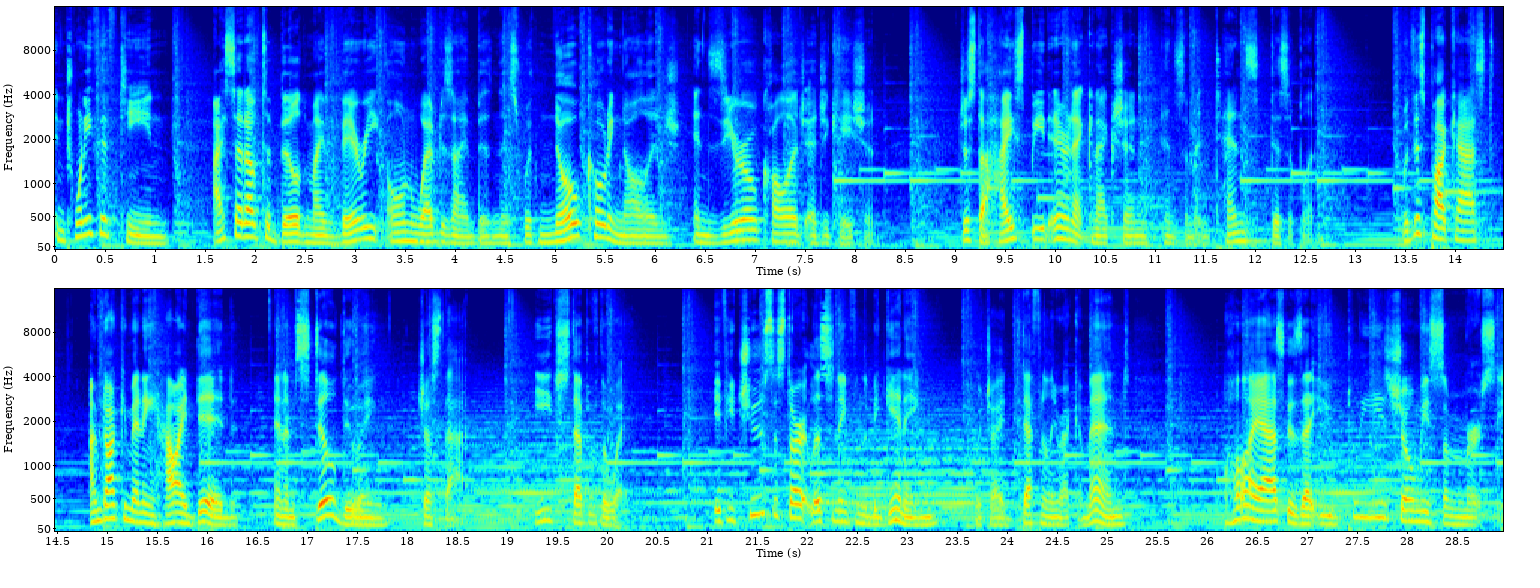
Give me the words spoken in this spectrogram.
In 2015, I set out to build my very own web design business with no coding knowledge and zero college education. Just a high speed internet connection and some intense discipline. With this podcast, I'm documenting how I did, and I'm still doing, just that, each step of the way. If you choose to start listening from the beginning, which I definitely recommend, all I ask is that you please show me some mercy.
